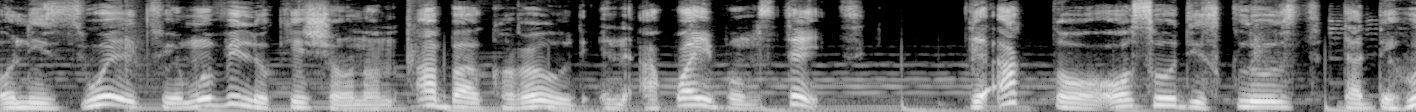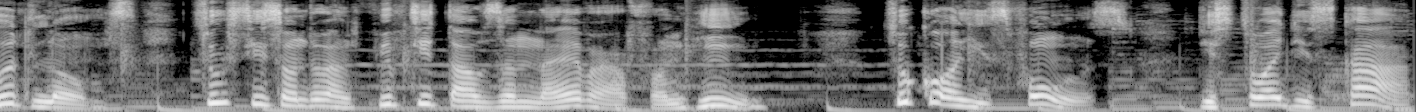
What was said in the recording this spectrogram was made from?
on his way to a movie location on Abak Road in Akwa Ibom State. The actor also disclosed that the hoodlums took 650,000 naira from him, took all his phones, destroyed his car,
